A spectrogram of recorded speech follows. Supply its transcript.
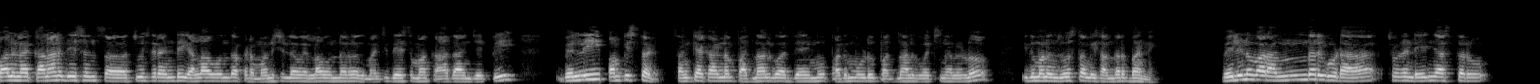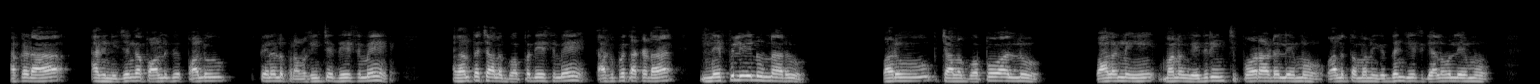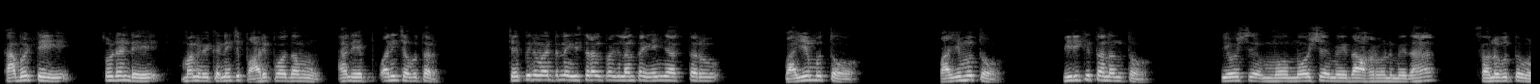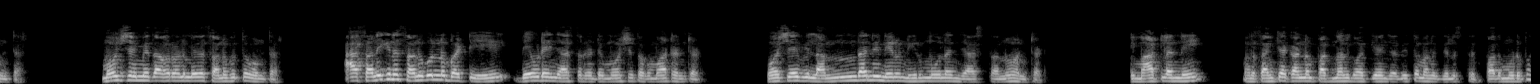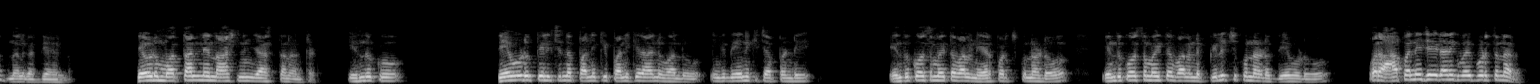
వాళ్ళు నా కనాన దేశం చూసిరండి చూసి రండి ఎలా ఉందో అక్కడ మనుషులు ఎలా ఉన్నారో అది మంచి దేశమా కాదా అని చెప్పి వెళ్ళి పంపిస్తాడు. సంఖ్యాకాండం పద్నాలుగో అధ్యాయము పదమూడు పద్నాలుగు వచనాలలో ఇది మనం చూస్తాం ఈ సందర్భాన్ని. వెళ్ళిన వారందరూ కూడా చూడండి ఏం చేస్తారు? అక్కడ అది నిజంగా పాలు పాలు పేనలు ప్రవహించే దేశమే అదంతా చాలా గొప్ప దేశమే. కాకపోతే అక్కడ నెఫిలీలు ఉన్నారు. వారు చాలా గొప్ప వాళ్ళు వాళ్ళని మనం ఎదిరించి పోరాడలేము వాళ్ళతో మనం యుద్ధం చేసి గెలవలేము. కాబట్టి చూడండి మనం ఇక్కడి నుంచి పారిపోదాము అని అని చెబుతారు. చెప్పిన వెంటనే ఇస్రాయల్ ప్రజలంతా ఏం చేస్తారు? భయముతో భయముతో పిరికితనంతో యోష- మో- మీద అహరోని మీద సనుగుతూ ఉంటారు. మోష మీద అహరోని మీద సనుగుతూ ఉంటారు. ఆ సనిగిన సనుగులను బట్టి దేవుడు ఏం చేస్తాడంటే మోషతో ఒక మాట అంటాడు. మోసే వీళ్ళందరినీ నేను నిర్మూలన చేస్తాను అంటాడు. ఈ మాటలన్నీ మన సంఖ్యాకాండం పద్నాలుగో అధ్యాయం చదివితే మనకు తెలుస్తుంది పదమూడు పద్నాలుగు అధ్యాయంలో. దేవుడు మొత్తాన్ని నేను నాశనం చేస్తాను అంటాడు ఎందుకు? దేవుడు పిలిచిన పనికి పనికిరాని వాళ్ళు ఇంక దేనికి చెప్పండి? ఎందుకోసమైతే వాళ్ళని ఏర్పరచుకున్నాడో ఎందుకోసమైతే వాళ్ళని పిలుచుకున్నాడో దేవుడు వారు ఆ పని చేయడానికి భయపడుతున్నారు.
